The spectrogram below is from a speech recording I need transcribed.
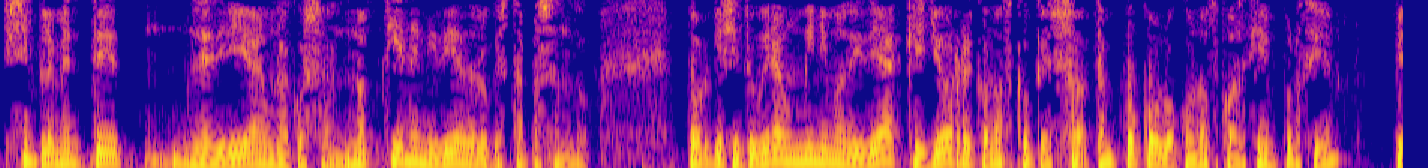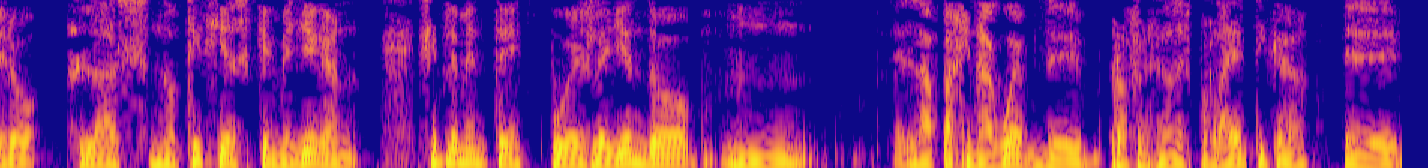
simplemente le diría una cosa, no tiene ni idea de lo que está pasando. Porque si tuviera un mínimo de idea, que yo reconozco que tampoco lo conozco al 100%, pero las noticias que me llegan simplemente pues leyendo mm, la página web de Profesionales por la Ética eh,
